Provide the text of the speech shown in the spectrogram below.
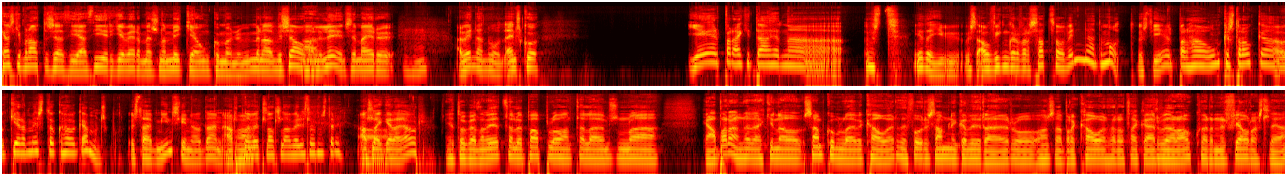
kannski bara áttu að því að því er ekki að vera með svona mikið á ungum mönnum, ég meina við sjáum Já. alveg liðin sem eru að vinna þetta mót, en sko ég er bara ekkert að hérna, veist, ég veit ekki, veist, á vikingur að fara að satsa að vinna þetta mót, veist, ég vil bara hafa unga stráka og gera mistök og hafa gaman, sko, það er mín sína á daginn, Arna vill alltaf vera Íslandsmestari, alltaf að gera það í ár. Ég tók alltaf viðtal við Pablo og hann talaði um svona Já bara hann hefði ekki náð samkomulega við KR Þeir fóru í samninga viðræður og hann sagði bara KR þarf að taka erfiðar ákvarðanir fjárhagslega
